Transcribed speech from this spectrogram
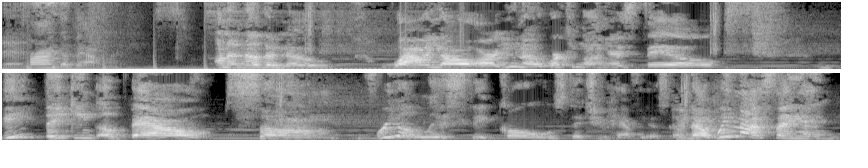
Yes. Find a balance. On another note, while y'all are, you know, working on yourselves, be thinking about some realistic goals that you have for yourself. Now, we're not saying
